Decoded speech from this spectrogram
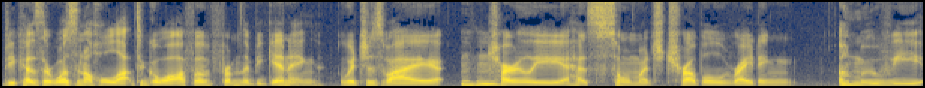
because there wasn't a whole lot to go off of from the beginning which is why Mhm. Charlie has so much trouble writing a movie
